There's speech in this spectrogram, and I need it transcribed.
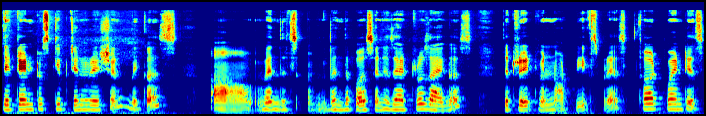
They tend to skip generation because uh, when this when the person is heterozygous, the trait will not be expressed. Third point is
